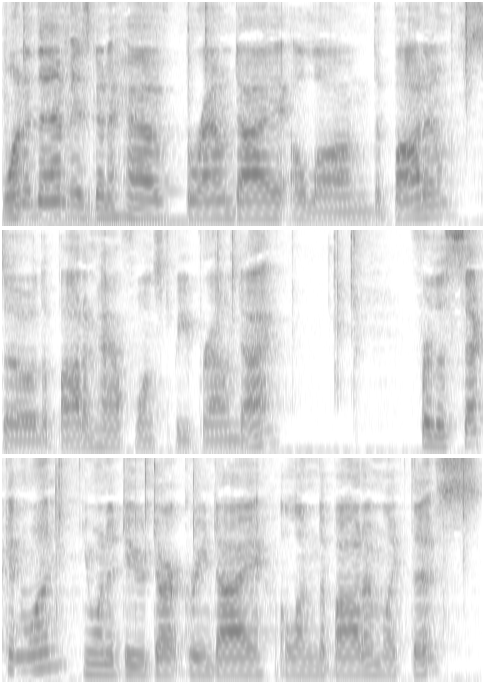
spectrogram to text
One of them is going to have brown dye along the bottom, so the bottom half wants to be brown dye. For the second one, you want to do dark green dye along the bottom like this.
